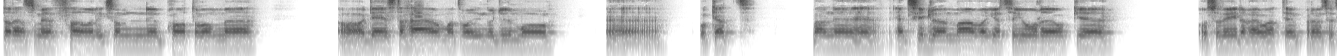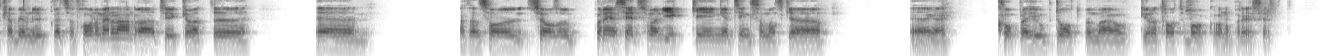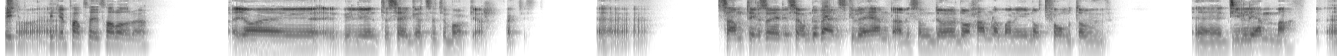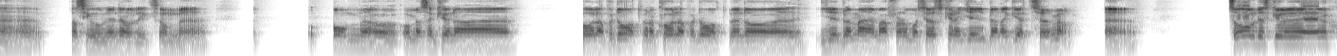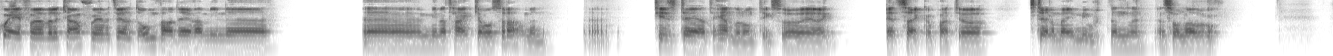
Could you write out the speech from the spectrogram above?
där den som är för liksom pratar om uh, ja, dels det här om att vara ung och dum och uh, och att man uh, inte ska glömma vad Götze gjorde och, uh, och så vidare och att det på något sätt kan bli en upprättelse från och med den andra tycker att, att han så, så, på det sätt som han gick är ingenting som man ska eh, koppla ihop Dortmund med och kunna ta tillbaka honom på det sättet. Vilk, Så, eh, vilket parti tar du då? Jag eh, vill ju inte se Götze tillbaka faktiskt. Eh, samtidigt så är det så om det väl skulle hända, liksom, då, då hamnar man i något form av eh, dilemma. Eh, personligen då liksom. Eh, om, om jag ska kunna kolla på Dortmund och kolla på Dortmund och eh, jubla med i matchen, då måste jag också kunna jubla när Götze gör mål. Eh, så om det skulle eh, ske får jag väl kanske eventuellt omvärdera min eh, eh, mina tankar och sådär men eh, tills det att det händer någonting så är jag rätt säker på att jag ställer mig emot en, en sån övergång.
